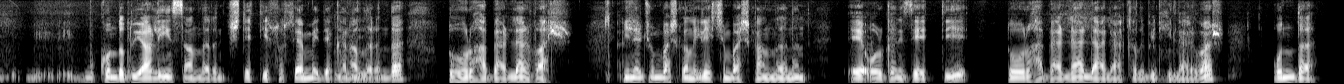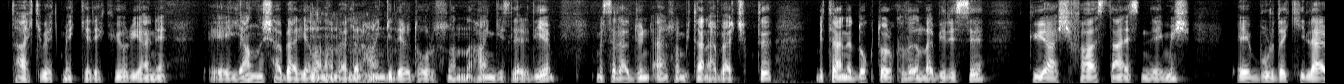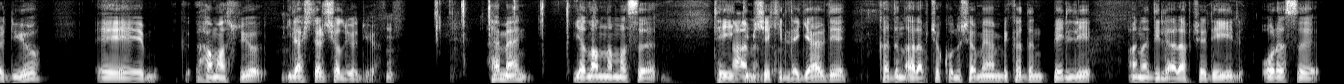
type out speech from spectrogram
bu konuda duyarlı insanların işlettiği sosyal medya kanallarında doğru haberler var. Yine Cumhurbaşkanlığı İletişim Başkanlığı'nın e, organize ettiği doğru haberlerle alakalı bilgiler var. Onu da takip etmek gerekiyor. Yani e, yanlış haber, yalan haberler hangileri doğrusu, hangileri diye. Mesela dün en son bir tane haber çıktı. Bir tane doktor kılığında birisi güya şifa hastanesindeymiş. E, buradakiler diyor e, Hamas diyor ilaçları çalıyor diyor. Hemen yalanlaması teyitli Anladım. bir şekilde geldi. Kadın Arapça konuşamayan bir kadın. Belli ana dili Arapça değil. Orası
